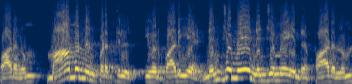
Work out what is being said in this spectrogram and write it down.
பாடலும் மாமன்னன் படத்தில் இவர் பாடிய நெஞ்சமே நெஞ்சமே என்ற பாடலும்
